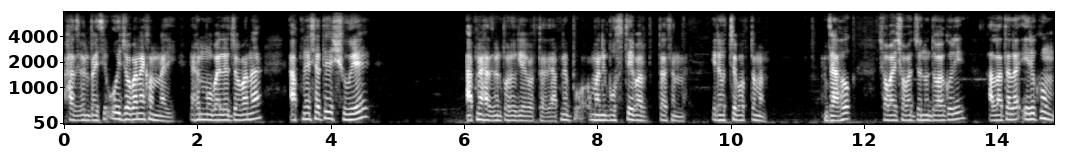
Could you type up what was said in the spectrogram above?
হাজব্যান্ড পাইছে, ওই জবানা এখন নাই। এখন মোবাইলের জবানা আপনার সাথে শুয়ে আপনার হাজব্যান্ড পরেও গিয়ে করতে করতেছে। আপনি মানে বুঝতেই পারতেছেন না। এটা হচ্ছে বর্তমান। যা হোক, সবাই সবার জন্য দোয়া করি। আল্লাহ তালা এরকম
